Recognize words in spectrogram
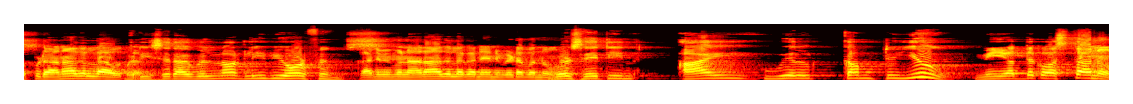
అప్పుడు అనాథల్లా But అవుతారు he said, I will not leave you orphans. కానీ మిమ్మల్ని అనాథలుగా నేను విడవను Verse 18, I will come to you. మీ యొద్దకు వస్తాను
